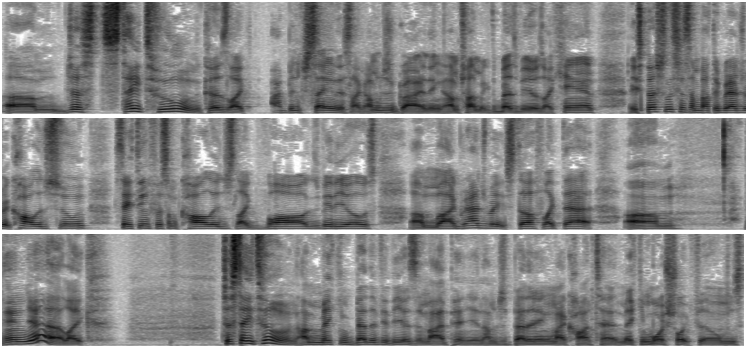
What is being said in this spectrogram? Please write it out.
um, just stay tuned because like I've been saying this like I'm just grinding. I'm trying to make the best videos I can, especially since I'm about to graduate college soon. Stay tuned for some college like vlogs, videos, um, when I graduate stuff like that. Um, and yeah, like just stay tuned. I'm making better videos in my opinion. I'm just bettering my content, making more short films,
